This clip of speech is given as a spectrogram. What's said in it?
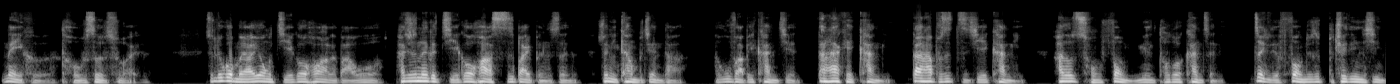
内核投射出来的。所以，如果我们要用结构化的把握，它就是那个结构化失败本身。所以你看不见它，它无法被看见，但它可以看你，但它不是直接看你，它都是从缝里面偷偷看着你。这里的缝就是不确定性。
